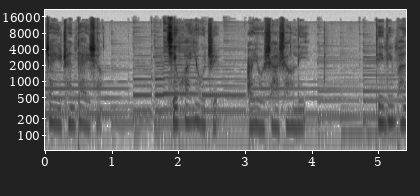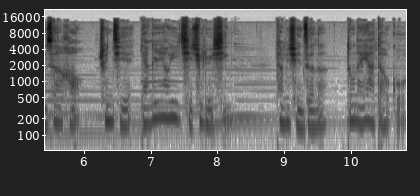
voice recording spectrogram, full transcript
摘一串戴上。情怀幼稚而有杀伤力。丁丁盘算好春节两个人要一起去旅行，他们选择了东南亚岛国。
